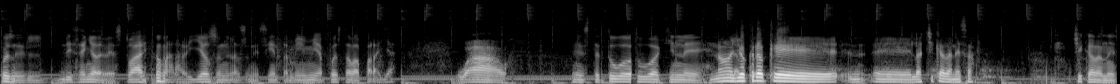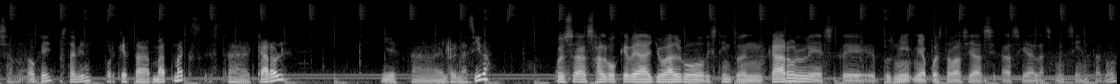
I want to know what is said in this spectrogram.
pues el diseño de vestuario maravilloso en la Cenicienta, mi, mi apuesta va para allá. Wow. Este, ¿tú, tú a quién le...? No, le yo creo que eh, la chica danesa. Chica danesa, ok, está bien. Porque está Mad Max, está Carol y está El Renacido. Pues a salvo que vea yo algo distinto en Carol, este, pues mi, mi apuesta va hacia, hacia la Cenicienta, ¿no?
